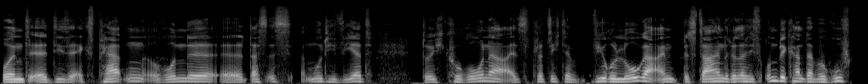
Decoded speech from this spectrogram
Und äh, diese Expertenrunde, äh, das ist motiviert durch Corona, als plötzlich der Virologe, ein bis dahin relativ unbekannter Beruf,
